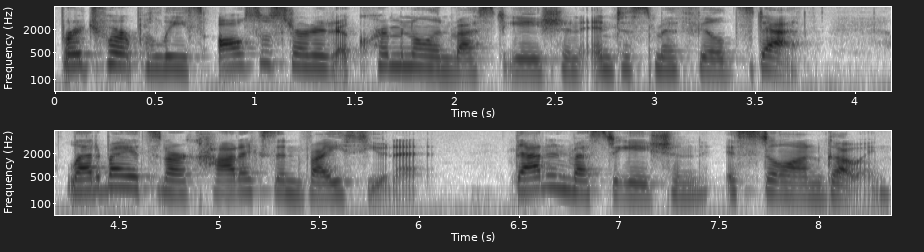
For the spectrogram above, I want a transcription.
Bridgeport police also started a criminal investigation into Smithfield's death, led by its narcotics and vice unit. That investigation is still ongoing.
